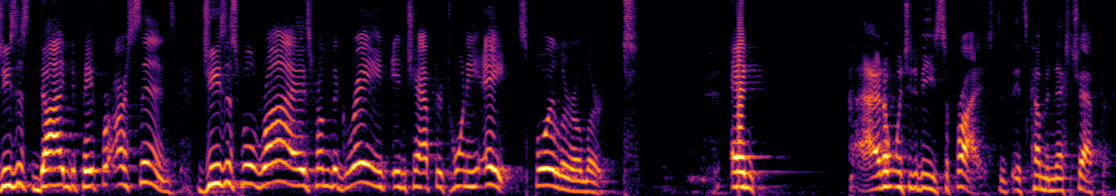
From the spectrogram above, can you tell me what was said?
Jesus died to pay for our sins. Jesus will rise from the grave in chapter 28. Spoiler alert. And I don't want you to be surprised. It's coming next chapter.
